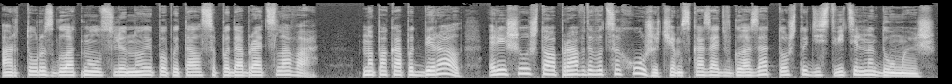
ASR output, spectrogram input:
Артур сглотнул слюну и попытался подобрать слова. Но пока подбирал, решил, что оправдываться хуже, чем сказать в глаза то, что действительно думаешь.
